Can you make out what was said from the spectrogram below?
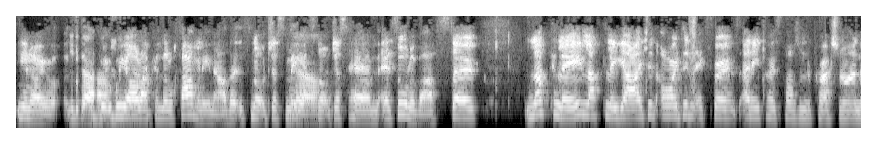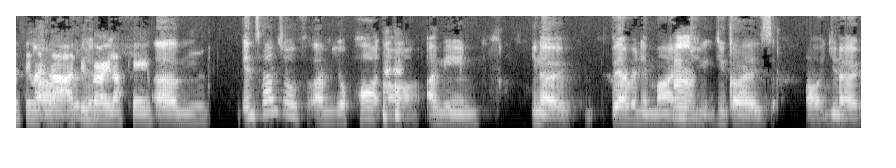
you know we, we are like a little family now that it's not just me it's not just him it's all of us so luckily, luckily, yeah, I didn't, or I didn't experience any postpartum depression or anything like oh, that. I've been very lucky. Um, in terms of um, your partner, I mean, you know, bearing in mind, mm. you, you, guys are, you know,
